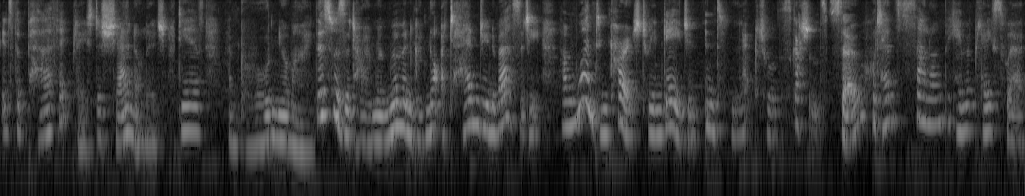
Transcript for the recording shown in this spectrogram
It's the perfect place to share knowledge, ideas, and broaden your mind. This was a time when women could not attend university and weren't encouraged to engage in intellectual discussions. So, Salon became a place where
